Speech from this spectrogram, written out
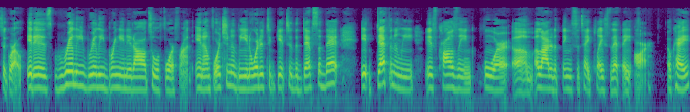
to grow. It is really, really bringing it all to a forefront. And unfortunately, in order to get to the depths of that, it definitely is causing for um, a lot of the things to take place that they are. Okay.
